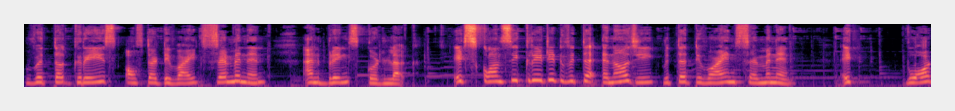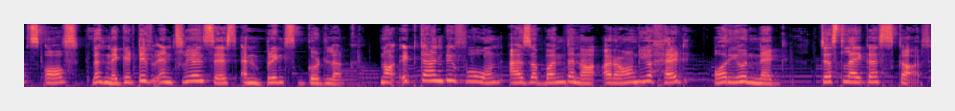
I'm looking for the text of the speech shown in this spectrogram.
with the grace of the divine feminine and brings good luck. It's consecrated with the energy with the divine feminine. It wards off the negative influences and brings good luck. Now it can be worn as a bandana around your head or your neck, just like a scarf.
